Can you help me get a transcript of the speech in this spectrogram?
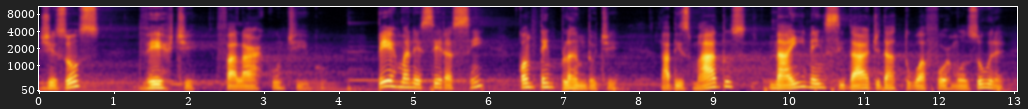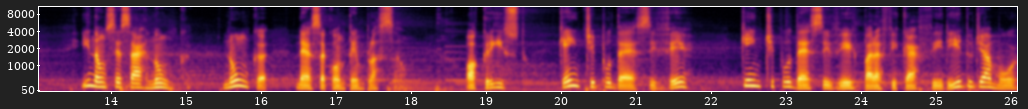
Jesus, ver-te falar contigo, permanecer assim, contemplando-te, abismados na imensidade da tua formosura, e não cessar nunca, nunca nessa contemplação. Ó Cristo, quem te pudesse ver, quem te pudesse ver para ficar ferido de amor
